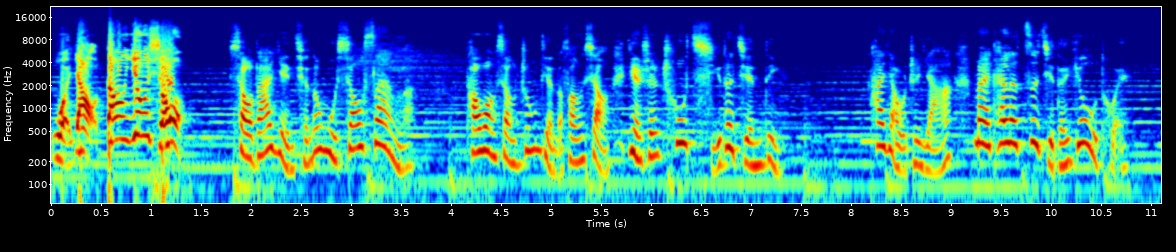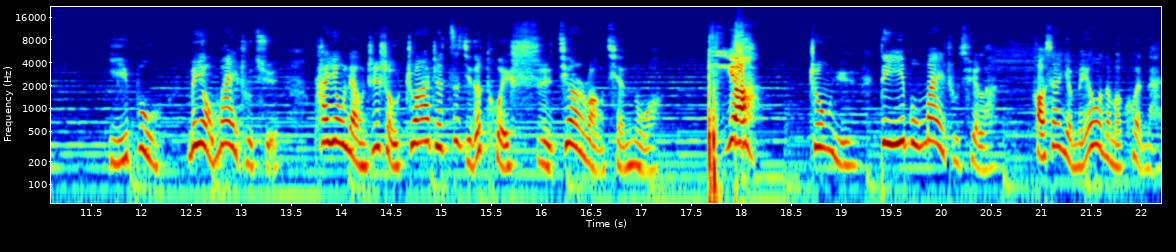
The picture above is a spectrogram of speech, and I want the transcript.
我要当英雄。小达眼前的雾消散了。他望向终点的方向，眼神出奇的坚定。他咬着牙，迈开了自己的右腿，一步没有迈出去。他用两只手抓着自己的腿，使劲儿往前挪。呀，终于第一步迈出去了，好像也没有那么困难。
